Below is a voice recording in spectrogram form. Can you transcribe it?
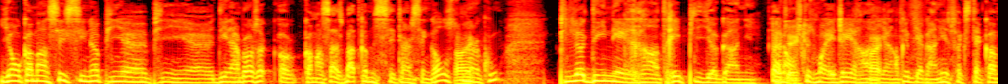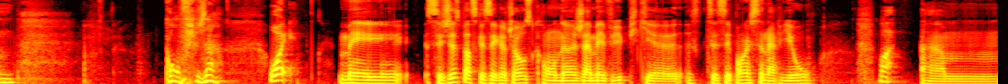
ils ont commencé, Cena puis euh, puis, euh, Dean Ambrose a, a commencé à se battre comme si c'était un singles tout Ouais. d'un coup. Puis là, Dean est rentré puis il a gagné. Euh, non, excuse-moi, AJ est, ren- Ouais. il est rentré puis il a gagné. Ça fait que c'était comme confusant. Ouais. Mais c'est juste parce que c'est quelque chose qu'on n'a jamais vu puis que c'est pas un scénario Ouais. Euh,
